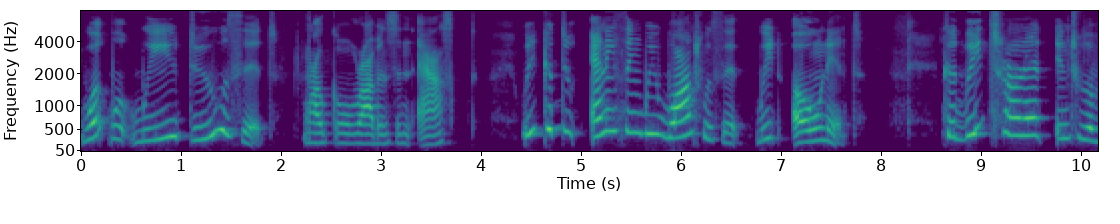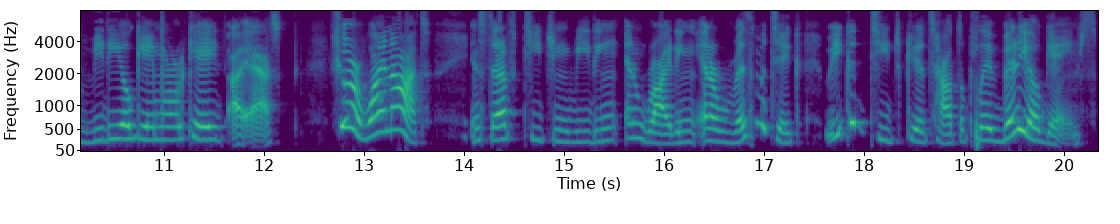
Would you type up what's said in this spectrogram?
what would we do with it? Michael Robinson asked. We could do anything we want with it. We'd own it. Could we turn it into a video game arcade? I asked. Sure, why not? Instead of teaching reading and writing and arithmetic, we could teach kids how to play video games.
